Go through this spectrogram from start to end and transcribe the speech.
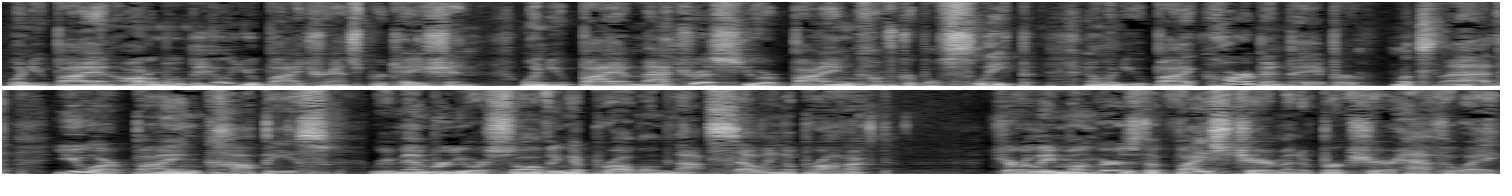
When you buy an automobile, you buy transportation. When you buy a mattress, you are buying comfortable sleep. And when you buy carbon paper, what's that? You are buying copies. Remember, you are solving a problem, not selling a product. Charlie Munger is the vice chairman of Berkshire Hathaway.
